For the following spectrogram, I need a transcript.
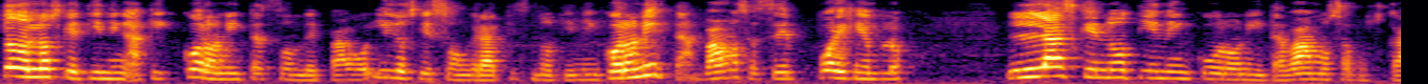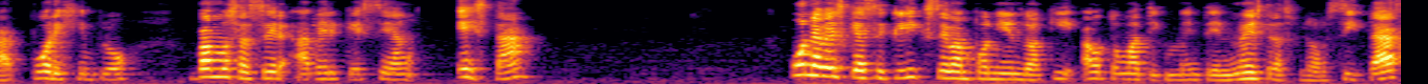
todos los que tienen aquí coronitas son de pago y los que son gratis no tienen coronita. Vamos a hacer, por ejemplo, las que no tienen coronita. Vamos a buscar, por ejemplo, vamos a hacer a ver que sean esta. Una vez que hace clic se van poniendo aquí automáticamente nuestras florcitas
